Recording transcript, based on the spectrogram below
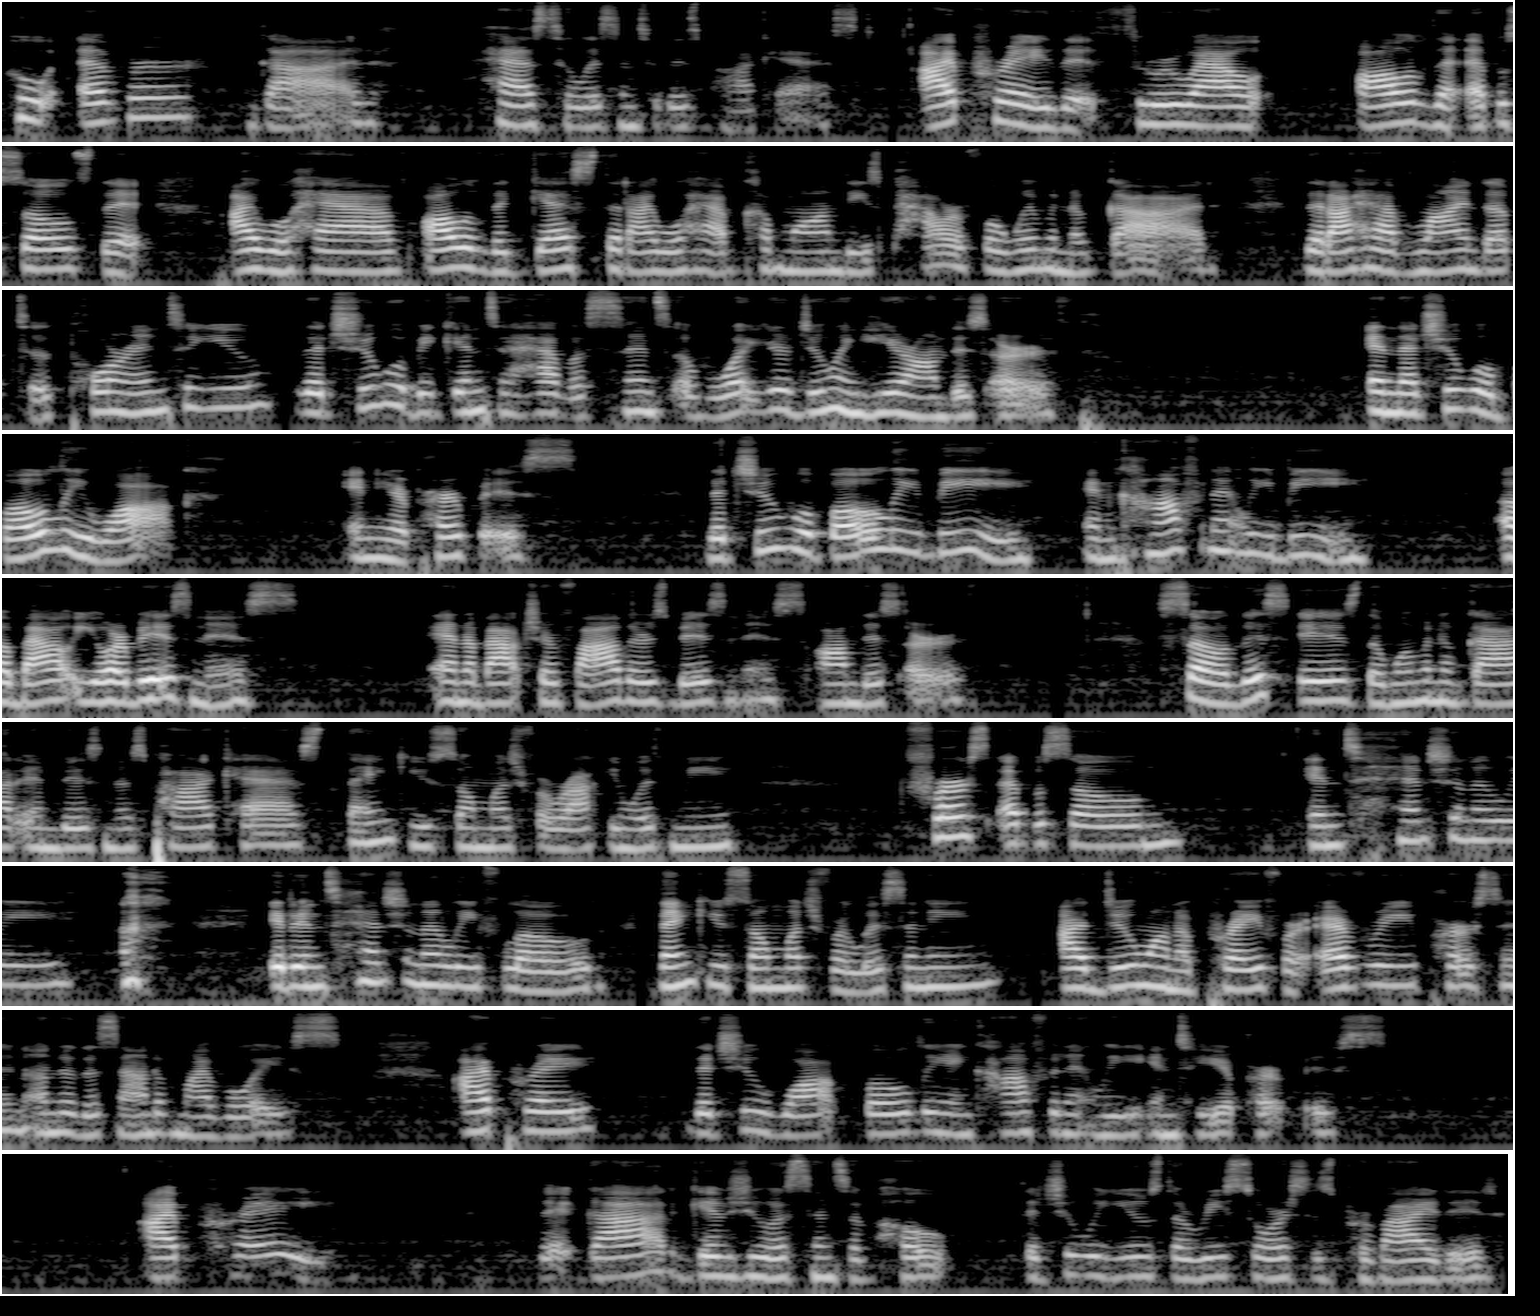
whoever God has to listen to this podcast, I pray that throughout all of the episodes that I will have, all of the guests that I will have come on, these powerful women of God that I have lined up to pour into you, that you will begin to have a sense of what you're doing here on this earth. And that you will boldly walk in your purpose, that you will boldly be and confidently be about your business and about your Father's business on this earth. So, this is the Women of God in Business podcast. Thank you so much for rocking with me. First episode, intentionally, it intentionally flowed. Thank you so much for listening. I do want to pray for every person under the sound of my voice. I pray that you walk boldly and confidently into your purpose. I pray that God gives you a sense of hope, that you will use the resources provided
